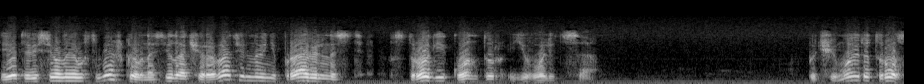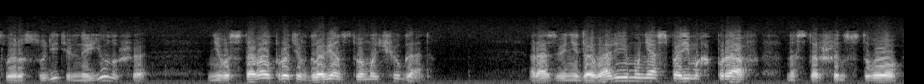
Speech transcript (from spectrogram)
И эта веселая усмешка вносила очаровательную неправильность в строгий контур его лица. Почему этот рослый рассудительный юноша не восставал против главенства мальчугана? Разве не давали ему неоспоримых прав на старшинство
